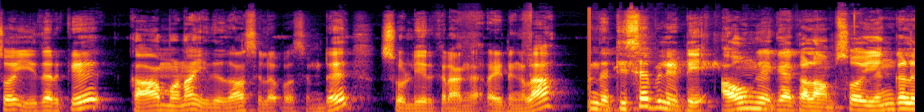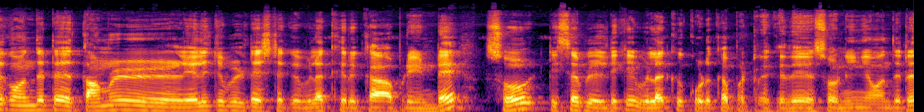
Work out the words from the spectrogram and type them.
ஸோ இதற்கு காமனாக இதுதான் சிலபஸ்ன்ட்டு சொல்லியிருக்கிறாங்க. ரைட்டுங்களா இந்த டிசபிலிட்டி அவங்க கேட்கலாம். ஸோ எங்களுக்கு வந்துட்டு தமிழ் எலிஜிபிள் டெஸ்ட்டுக்கு விலக்கு இருக்கா அப்படின்ட்டு ஸோ டிசபிலிட்டிக்கு விலக்கு கொடுக்கப்பட்டிருக்குது. ஸோ நீங்கள் வந்துட்டு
